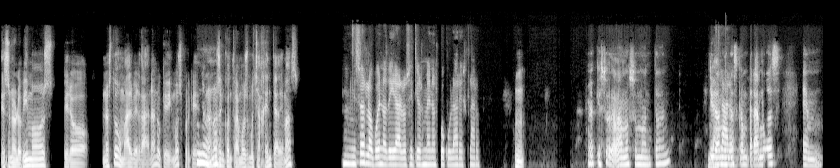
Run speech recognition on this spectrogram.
eso no lo vimos, pero no estuvo mal, ¿verdad, Ana? Lo que vimos, porque No. no, nos encontramos mucha gente, además. Mm, Eso es lo bueno de ir a los sitios menos populares, claro. creo que sudábamos un montón. Claro. nos compramos em,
